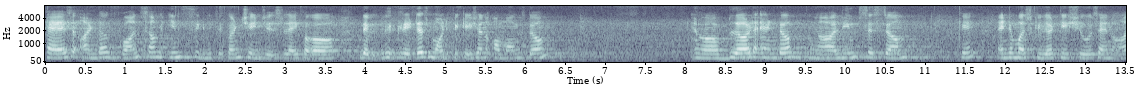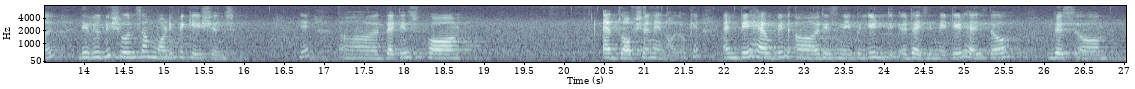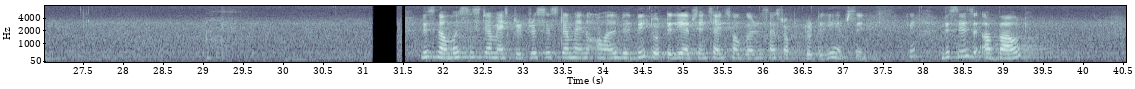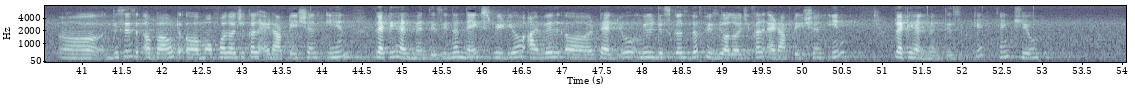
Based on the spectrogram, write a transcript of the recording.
has undergone some insignificant changes like uh, the, the, greatest modification amongst the uh, blood and the uh, lymph system okay and the muscular tissues and all they will be shown some modifications okay uh, that is for absorption and all okay and they have been uh, reasonably de designated as the this um, this nervous system excretory system and all will be totally absent sense organs are totally absent okay. This is about uh, this is about uh, morphological adaptation in platyhelminthes. In the next video, I will uh, tell you, we will discuss the physiological adaptation in platyhelminthes. Okay, thank you.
